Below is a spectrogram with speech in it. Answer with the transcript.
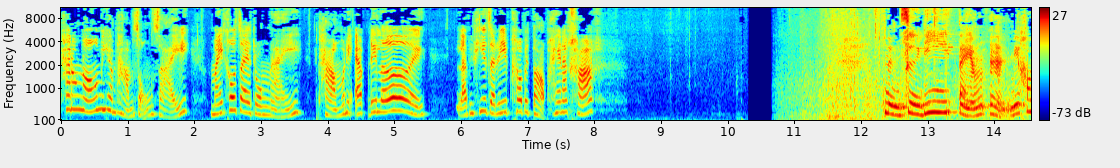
ถ้าน้องๆมีคำถามสงสัย ไม่เข้าใจตรงไหน ถามว่าในแอปได้เลย แล้วพี่ๆจะรีบเข้าไปตอบให้นะคะหนังสือดีแต่ยังอ่านไม่เข้า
